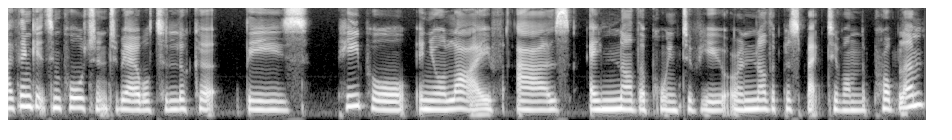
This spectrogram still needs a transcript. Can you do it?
I think it's important to be able to look at these people in your life as another point of view or another perspective on the problem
